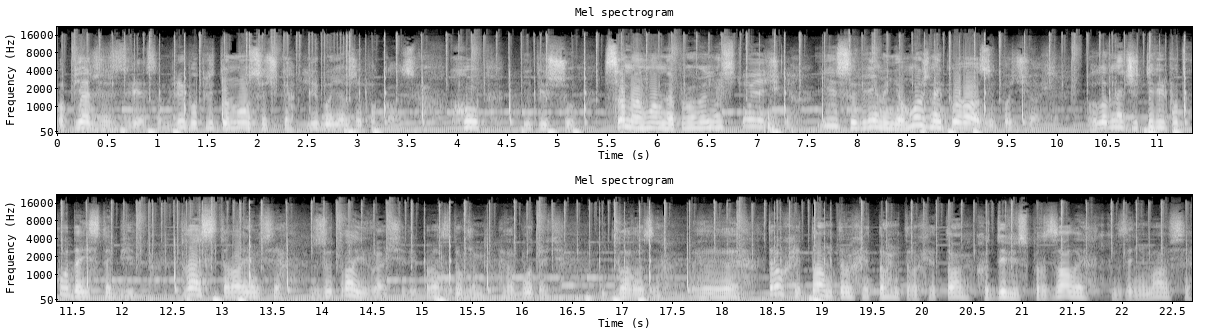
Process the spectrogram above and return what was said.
опять же з весом. Либо плітоносочка, либо я вже показую. Хоп і пішов. Саме головне правильна стоячка. І з временем можна і по разу почати. Головне 4 підходи і стабільно. Прес стараємося з утра і ввечері. Прес должен працювати два рази. Е, трохи там, трохи там, трохи там. Ходив в спортзали, займався.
